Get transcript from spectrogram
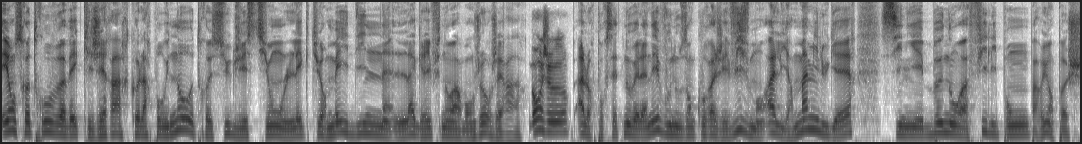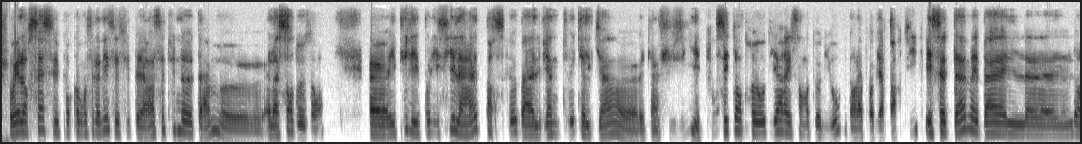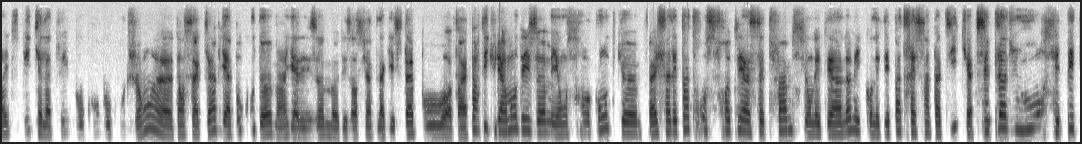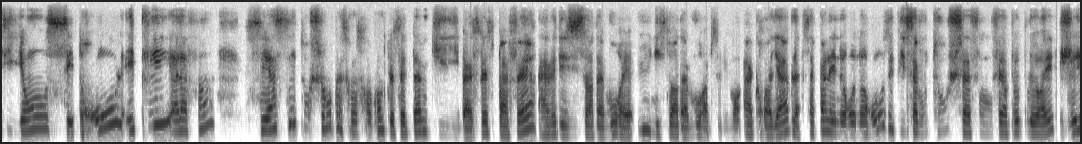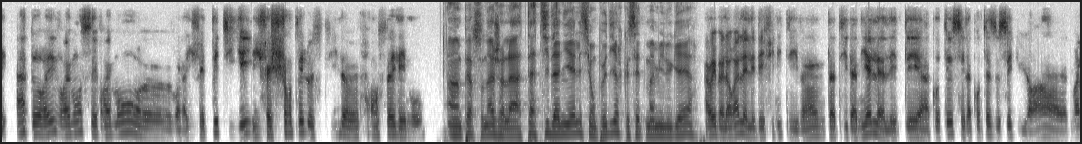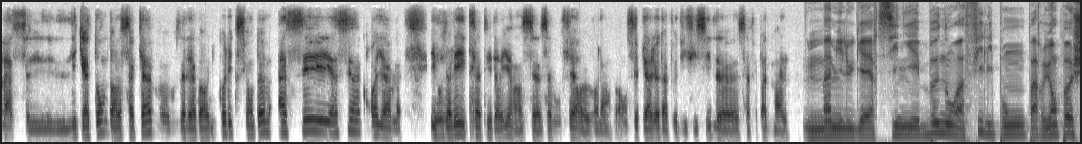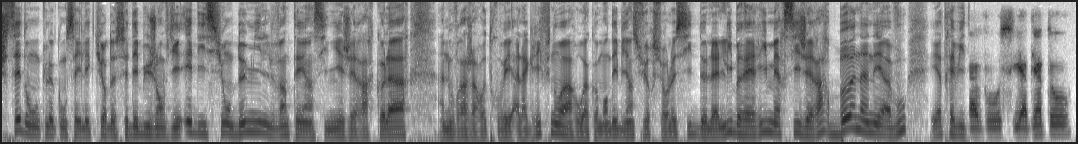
Et on se retrouve avec Gérard Collard pour une autre suggestion, lecture Made in La Griffe Noire. Bonjour Gérard. Bonjour. Alors pour cette nouvelle année, vous nous encouragez vivement à lire Mamie Luguerre, signé Benoît Philippon, paru en poche. Oui, alors ça, c'est pour commencer l'année, c'est super. hein. C'est une dame, euh, elle a 102 ans. Euh, et puis les policiers l'arrêtent parce que bah, elle vient de tuer quelqu'un euh, avec un fusil et tout. C'est entre Audiard et San Antonio dans la première partie. Et cette dame, eh ben, elle, elle leur explique qu'elle a tué beaucoup, beaucoup Euh, dans sa cave, il y a beaucoup d'hommes. hein. Il y a des hommes, des anciens de la Gestapo, enfin particulièrement des hommes. Et on se rend compte que bah, il fallait pas trop se frotter à cette femme si on était un homme et qu'on n'était pas très sympathique. C'est plein d'humour, c'est pétillant, c'est drôle. Et puis à la fin, c'est assez touchant parce qu'on se rend compte que cette dame qui bah, se laisse pas faire avait des histoires d'amour et une histoire d'amour absolument incroyable. Ça peint les neurones en rose et puis ça vous touche, ça vous fait un peu pleurer. J'ai adoré, vraiment, c'est vraiment, euh, voilà, il fait pétiller, il fait chanter le style euh, français, les mots. Un personnage à la Tati Daniel, si on peut dire que cette Mamie Luguerre. Ah oui, bah alors elle, elle est définitive. Hein. Tati Daniel, elle était à côté, c'est la comtesse de Ségur. Hein. Voilà, c'est l'hécatombe dans sa cave. Vous allez avoir une collection d'hommes assez, assez incroyable. Et vous allez éclater de rire. Hein. Ça, ça vous faire, euh, voilà, en ces périodes un peu difficiles, euh, ça fait pas de mal. Mamie Luguerre, signé Benoît Philippon, paru en poche. C'est donc le conseil lecture de ce début janvier, édition 2021, signé Gérard Collard. Un ouvrage à retrouver à la Griffe Noire ou à commander bien sûr sur le site de la librairie. Merci Gérard, bonne année à vous et à très vite. À vous aussi, à bientôt.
